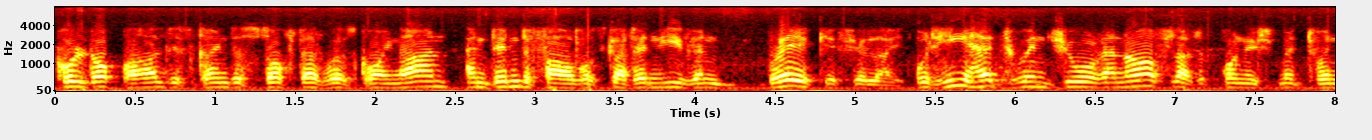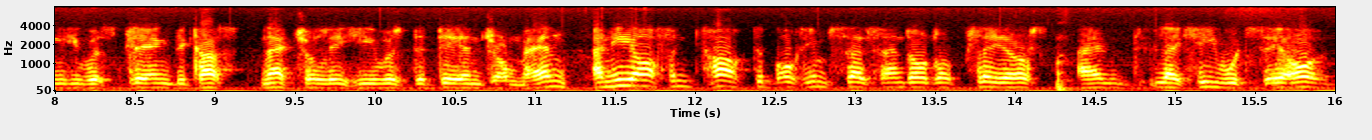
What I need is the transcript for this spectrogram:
pulled up all this kind of stuff that was going on, and then the forwards got an even break, if you like. But he had to endure an awful lot of punishment when he was playing because naturally he was the danger man. And he often talked about himself and other players, and like he would say, oh,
